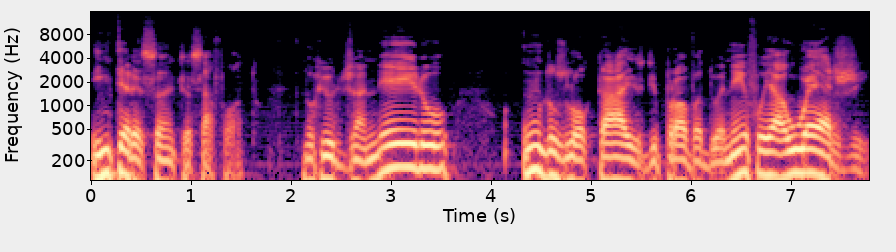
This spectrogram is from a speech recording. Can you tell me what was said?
Interessante essa foto. No Rio de Janeiro, um dos locais de prova do Enem foi a UERJ,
